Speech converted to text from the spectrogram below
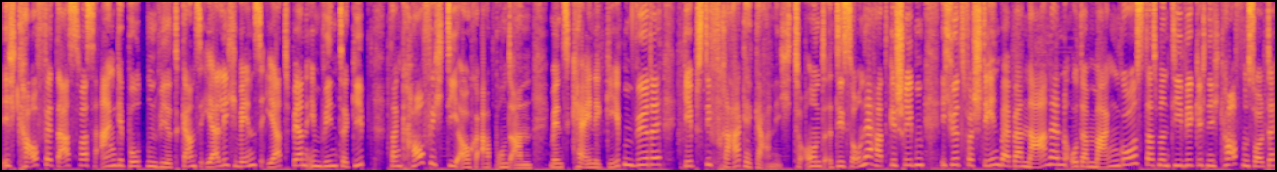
ich kaufe das, was angeboten wird. Ganz ehrlich, wenn es Erdbeeren im Winter gibt, dann kaufe ich die auch ab und an. Wenn es keine geben würde, gäbe es die Frage gar nicht. Und die Sonne hat geschrieben, ich würde es verstehen bei Bananen oder Mangos, dass man die wirklich nicht kaufen sollte,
